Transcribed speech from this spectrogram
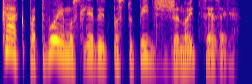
Как, по-твоему, следует поступить с женой Цезаря?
